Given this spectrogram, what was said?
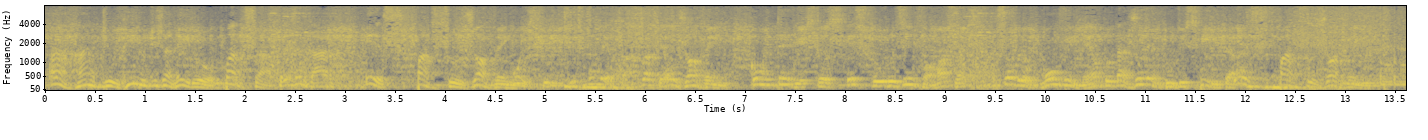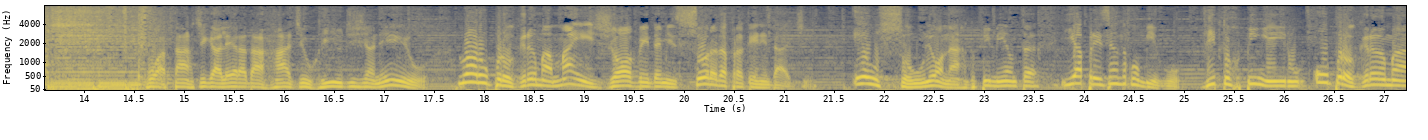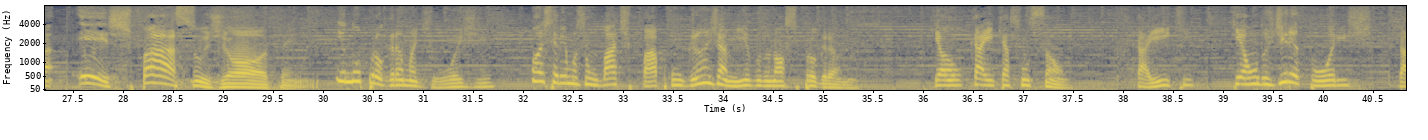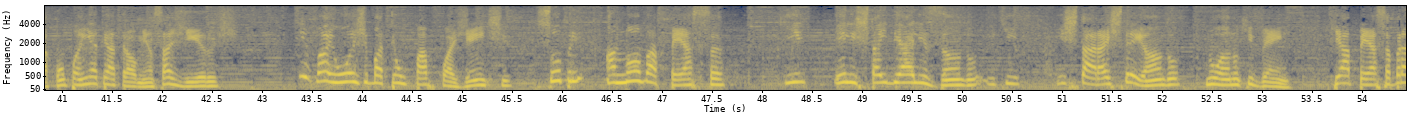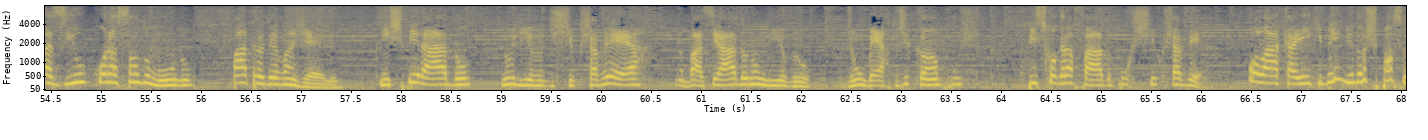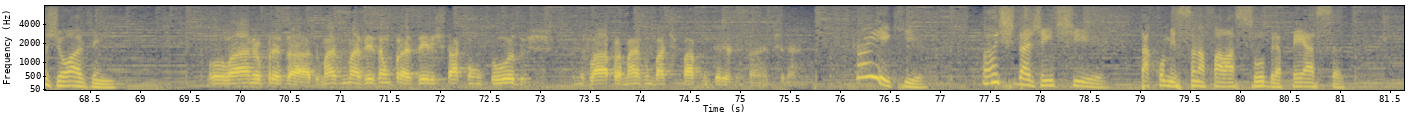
A Rádio Rio de Janeiro passa a apresentar Espaço Jovem. O Espiritismo levado até o jovem, com entrevistas, estudos e informações sobre o movimento da juventude espírita. Espaço Jovem. Boa tarde, galera da Rádio Rio de Janeiro. No ar o programa mais jovem da emissora da Fraternidade. Eu sou o Leonardo Pimenta e apresenta comigo Vitor Pinheiro o programa Espaço Jovem. E no programa de hoje, nós teremos um bate-papo com um grande amigo do nosso programa, que é o Kaique Assunção. Kaique, que é um dos diretores da Companhia Teatral Mensageiros, e vai hoje bater um papo com a gente sobre a nova peça que ele está idealizando e que estará estreando no ano que vem, que é a peça Brasil, Coração do Mundo, Pátria do Evangelho, inspirado no livro de Chico Xavier, baseado num livro de Humberto de Campos, psicografado por Chico Xavier. Olá, Kaique, bem-vindo ao Espaço Jovem. Olá, meu prezado. Mais uma vez é um prazer estar com todos. Vamos lá para mais um bate-papo interessante, né? Kaique, antes da gente estar tá começando a falar sobre a peça,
